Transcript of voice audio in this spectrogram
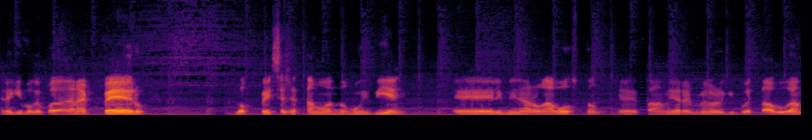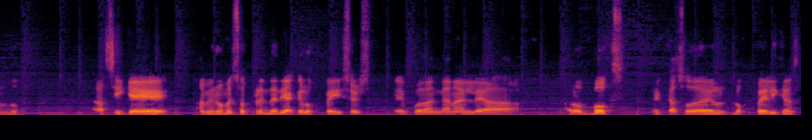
el equipo que pueda ganar, pero los Pacers están jugando muy bien. Eh, eliminaron a Boston, que para mí era el mejor equipo que estaba jugando. Así que a mí no me sorprendería que los Pacers eh, puedan ganarle a, los Bucks. En el caso de los Pelicans,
